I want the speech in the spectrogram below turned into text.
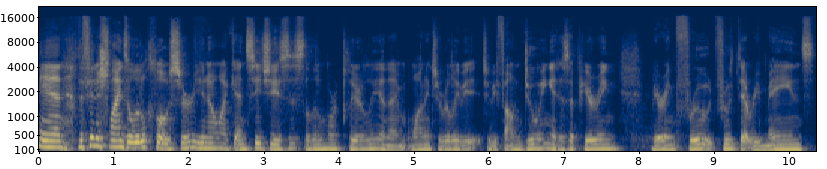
And the finish line's a little closer, you know, I can see Jesus a little more clearly, and I'm wanting to really be to be found doing it, his appearing, bearing fruit, fruit that remains.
